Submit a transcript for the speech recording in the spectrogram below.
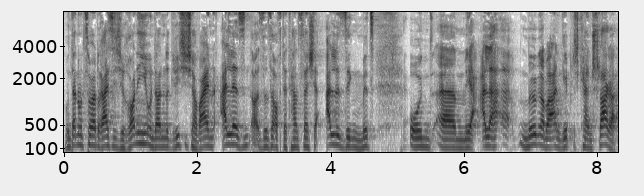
und dann um 2.30 Uhr Ronny und dann griechischer Wein, alle sind, sind auf der Tanzfläche, alle singen mit und ähm, ja, alle äh, mögen aber angeblich keinen Schlager.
